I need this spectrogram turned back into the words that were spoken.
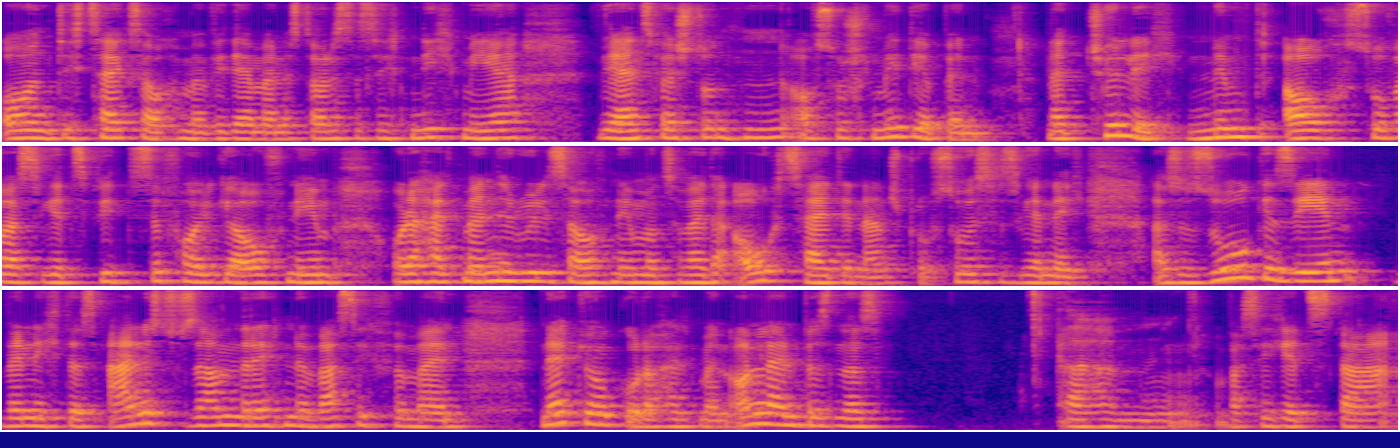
und ich zeige es auch immer wieder in meinen Stories, dass ich nicht mehr wie ein, zwei Stunden auf Social Media bin. Natürlich nimmt auch sowas jetzt wie diese Folge aufnehmen oder halt meine Reels aufnehmen und so weiter auch Zeit in Anspruch. So ist es ja nicht. Also so gesehen, wenn ich das alles zusammenrechne, was ich für mein Network oder halt mein Online-Business ähm, was ich jetzt da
